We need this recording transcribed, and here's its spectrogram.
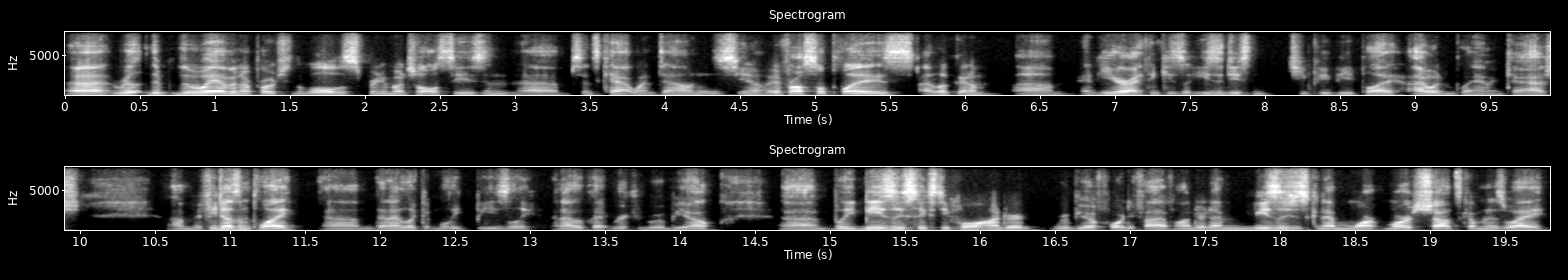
uh, really, the, the, way I've been approaching the Wolves pretty much all season uh, since KAT went down is, you know, if Russell plays, I look at him. Um, and here, I think he's he's a decent GPP play. I wouldn't play him in cash. Um, if he doesn't play, um, then I look at Malik Beasley and I look at Ricky Rubio. Uh, Beasley 6,400, Rubio 4,500. I'm Beasley's just going to have more more shots coming his way.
